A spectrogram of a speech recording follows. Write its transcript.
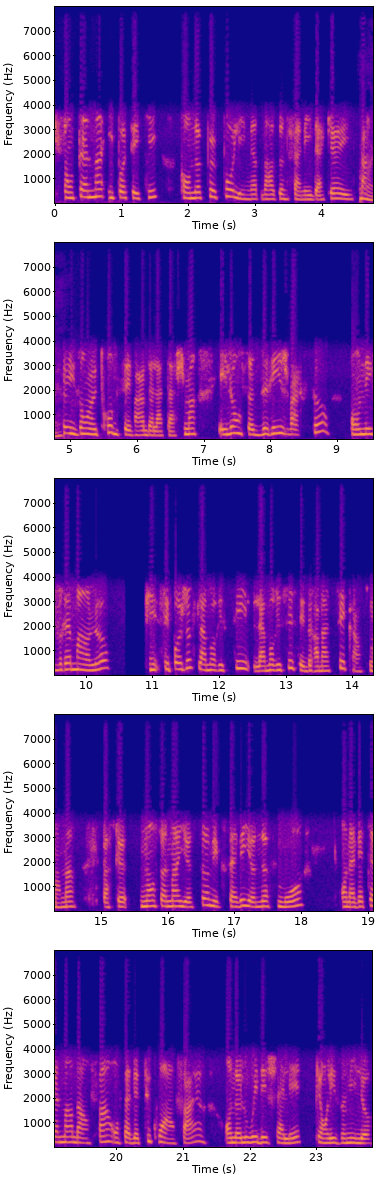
qui sont tellement hypothéqués qu'on ne peut pas les mettre dans une famille d'accueil parce qu'ils ont un trouble sévère de l'attachement. Et là, on se dirige vers ça. On est vraiment là puis c'est pas juste la Mauricie. La Mauricie, c'est dramatique en ce moment. Parce que non seulement il y a ça, mais vous savez, il y a neuf mois, on avait tellement d'enfants, on savait plus quoi en faire. On a loué des chalets, puis on les a mis là.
